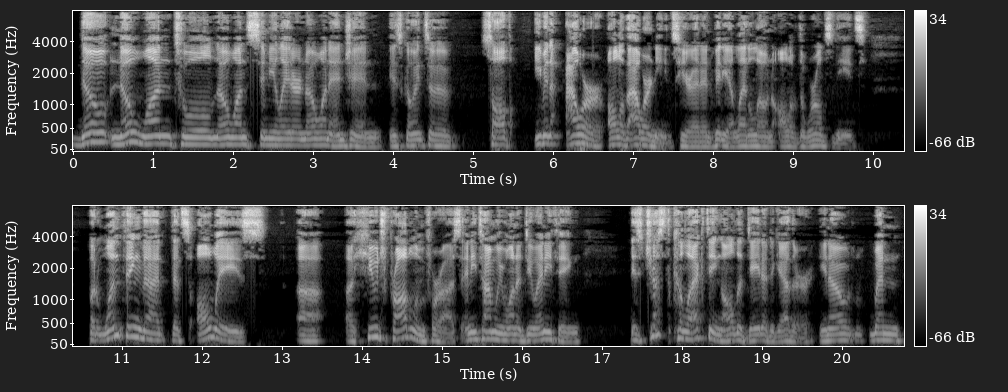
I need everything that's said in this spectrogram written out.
no, no one tool, no one simulator, no one engine is going to solve even our all of our needs here at NVIDIA, let alone all of the world's needs. But one thing that that's always uh, a huge problem for us, anytime we want to do anything, is just collecting all the data together. You know, when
